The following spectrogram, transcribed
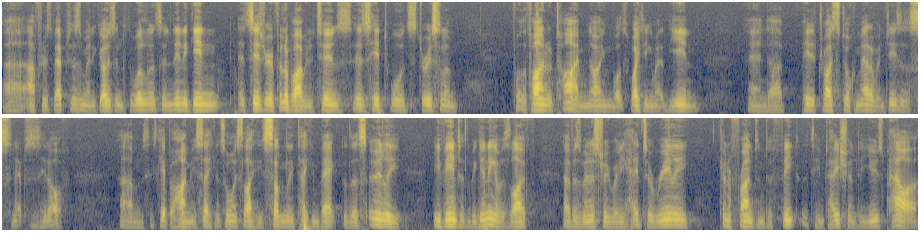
uh, after his baptism, and he goes into the wilderness, and then again at Caesarea Philippi when he turns his head towards Jerusalem for the final time, knowing what's waiting him at the end. And uh, Peter tries to talk him out of it, and Jesus snaps his head off. Um, says, Get behind me, Satan. It's almost like he's suddenly taken back to this early event at the beginning of his life, of his ministry, where he had to really confront and defeat the temptation to use power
